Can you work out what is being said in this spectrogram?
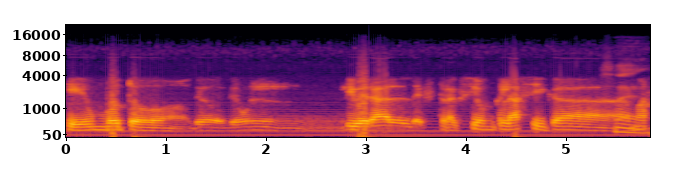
que un voto de, un liberal de extracción clásica más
